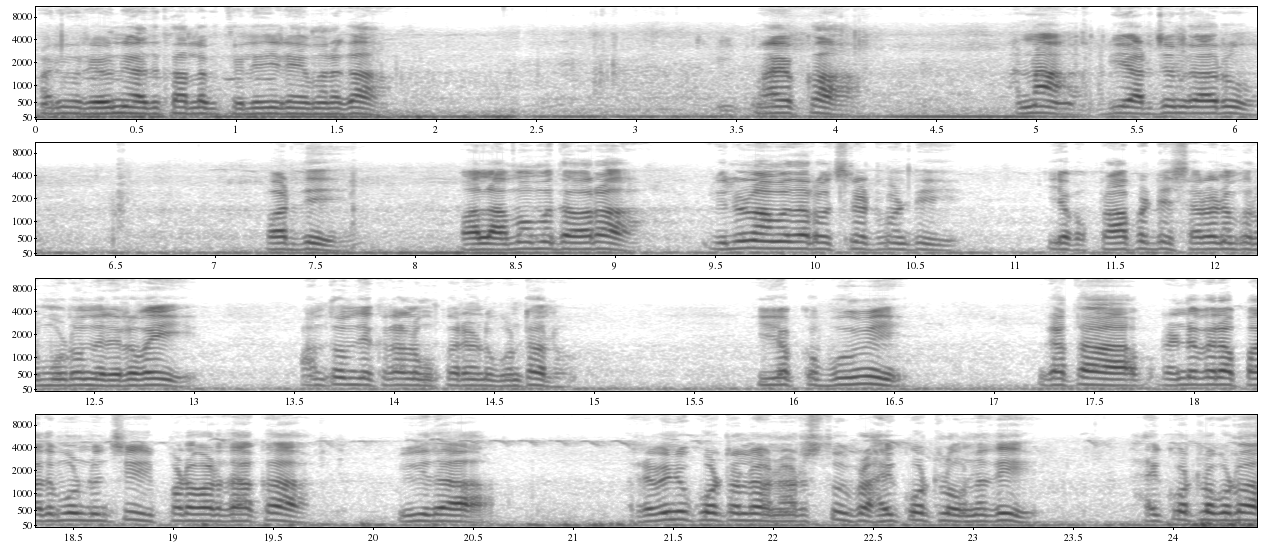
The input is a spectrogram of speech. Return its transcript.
మరియు రెవెన్యూ అధికారులకు తెలియజేయమనగా మా యొక్క అన్న బి అర్జున్ గారు వారిది వాళ్ళ అమ్మమ్మ ద్వారా విలునామా ద్వారా వచ్చినటువంటి ఈ యొక్క ప్రాపర్టీ సర్వే నెంబర్ మూడు వందల ఇరవై పంతొమ్మిది ఎకరాల ముప్పై రెండు గుంటలు. ఈ యొక్క భూమి గత రెండు వేల పదమూడు నుంచి ఇప్పటివరదాకా వివిధ రెవెన్యూ కోర్టులో నడుస్తూ ఇప్పుడు హైకోర్టులో ఉన్నది. హైకోర్టులో కూడా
